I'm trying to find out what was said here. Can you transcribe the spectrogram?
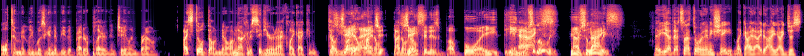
ultimately was going to be the better player than Jaylen Brown. I still don't know. I'm not going to sit here and act like I can tell you. I don't. I don't. I don't Jayson know. is a boy. He he Yeah, nice. absolutely. He's Absolutely. nice. Now, yeah, that's not throwing any shade. Like I, I, I- just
